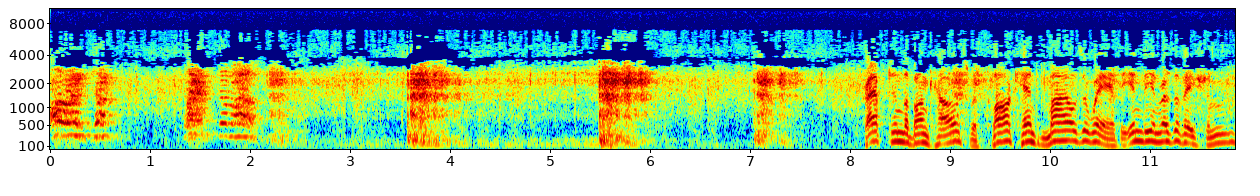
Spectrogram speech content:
All right, Chuck. Blast them out. Trapped in the bunkhouse with Clark Kent miles away at the Indian reservation,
